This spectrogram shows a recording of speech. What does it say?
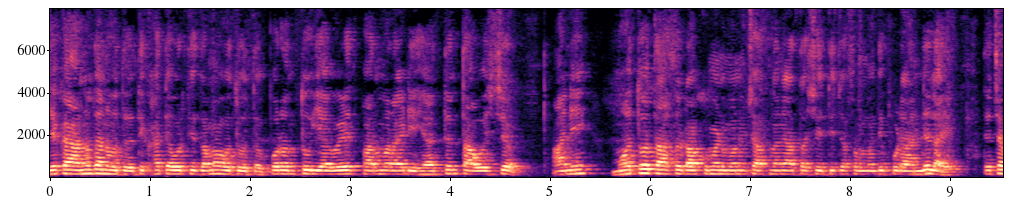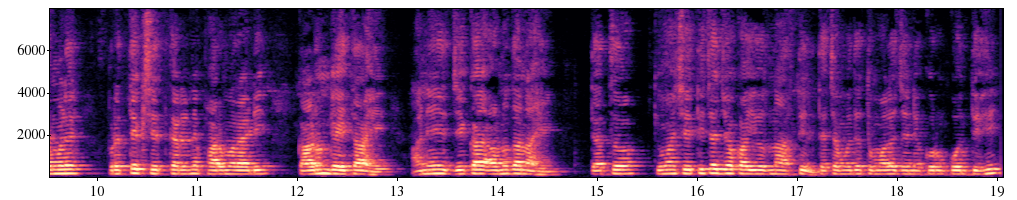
जे काय अनुदान होतं ते खात्यावरती जमा होत होतं. परंतु यावेळेस फार्मर आय डी हे अत्यंत आवश्यक आणि महत्त्वाचं असं डॉक्युमेंट म्हणून शासनाने आता शेतीच्या संबंधी पुढे आणलेलं आहे. त्याच्यामुळे प्रत्येक शेतकऱ्याने फार्मर आय डी काढून घ्यायचा आहे आणि जे काय अनुदान आहे त्याचं किंवा शेतीच्या ज्या काही योजना असतील त्याच्यामध्ये तुम्हाला जेणेकरून कोणतीही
